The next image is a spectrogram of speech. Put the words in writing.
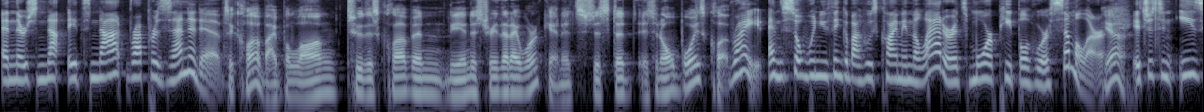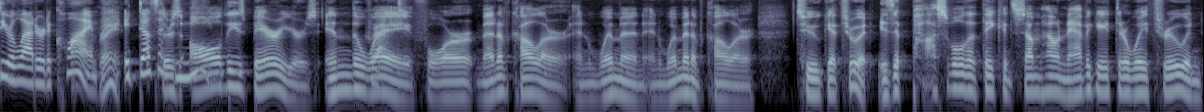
and there's not it's not representative It's a club. I belong to this club in the industry that I work in. It's just a it's an old boys club. Right. And so when you think about who's climbing the ladder, it's more people who are similar. Yeah. It's just an easier ladder to climb. Right. It doesn't There's mean all these barriers in the way for men of color and women and women of color to get through it. Is it possible that they could somehow navigate their way through and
